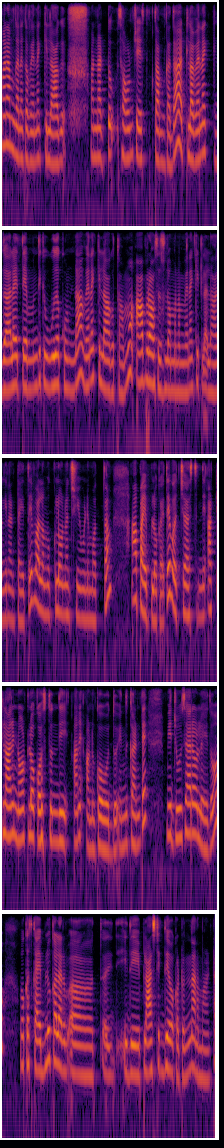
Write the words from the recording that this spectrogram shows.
మనం గనక వెనక్కి లాగ అన్నట్టు సౌండ్ చేస్తాం కదా అట్లా వెనక్కి గాలైతే ముందుకి ఊదకుండా వెనక్కి లాగుతాము. ఆ ప్రాసెస్లో మనం వెనక్కి ఇట్లా లాగినట్టయితే వాళ్ళ ముక్కులో ఉన్న చీముని మొత్తం ఆ పైప్లోకి అయితే వచ్చేస్తుంది. అట్లా అని నోట్లోకి వస్తుంది అని అనుకోవద్దు. ఎందుకంటే మీరు చూసారో లేదో ఒక స్కై బ్లూ కలర్ ఇది ప్లాస్టిక్ది ఒకటి ఉందన్నమాట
